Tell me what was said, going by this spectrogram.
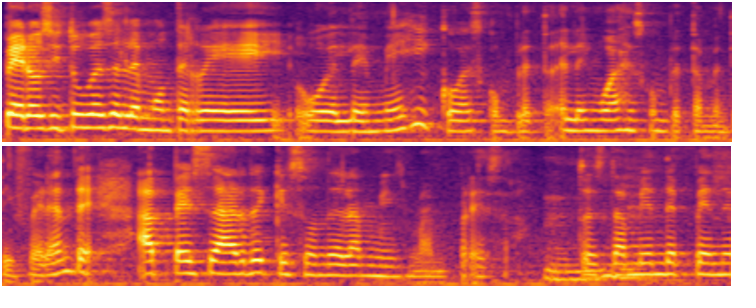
Pero si tú ves el de Monterrey o el de México, es completa, el lenguaje es completamente diferente, a pesar de que son de la misma empresa. Entonces también depende,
